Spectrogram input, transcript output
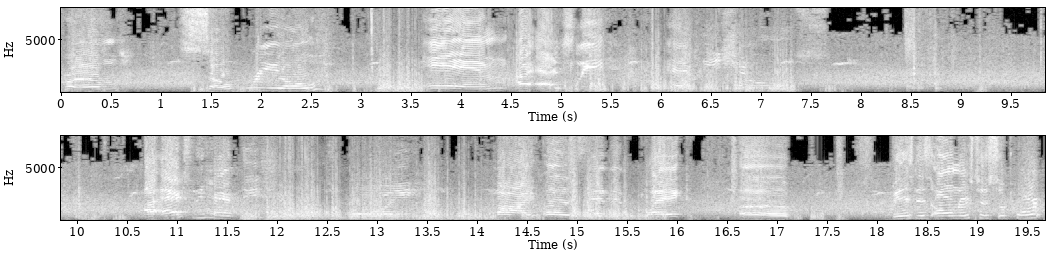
from So Real. And I actually have these shoes. I actually have these shoes on my uh, seven black uh, business owners to support.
